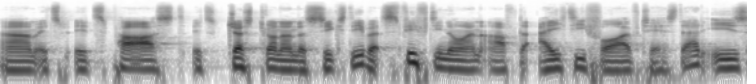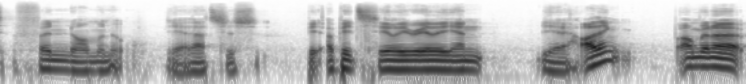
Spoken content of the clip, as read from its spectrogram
Um, it's it's passed. It's just gone under 60, but it's 59 after 85 tests. That is phenomenal. Yeah, that's just a bit, a bit silly, really. And yeah, I think I'm gonna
